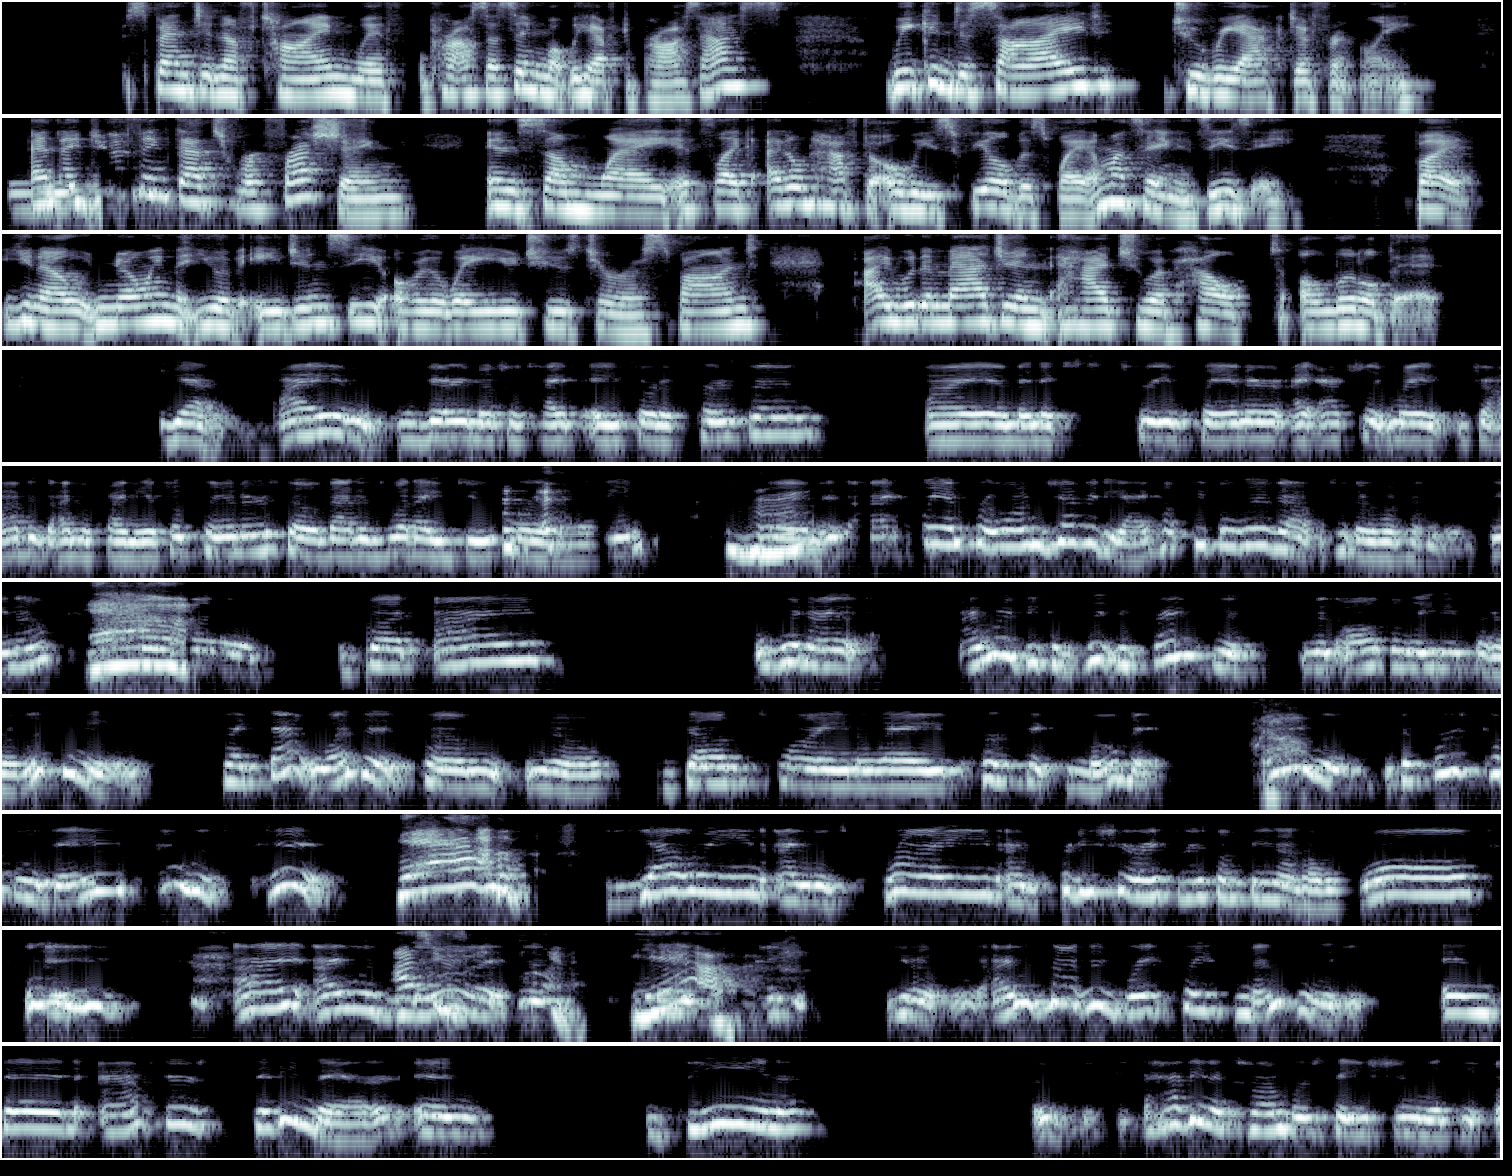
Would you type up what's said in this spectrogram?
spent enough time with processing what we have to process, we can decide to react differently. Mm-hmm. And I mm-hmm. do think that's refreshing in some way. It's like, I don't have to always feel this way. I'm not saying it's easy, but you know knowing that you have agency over the way you choose to respond i would imagine had to have helped a little bit. Yes i am very much a type a sort of person. I am an extreme planner. I actually my job is i'm a financial planner so that is what i do for a living. Mm-hmm. um, i plan for longevity. I help people live out to their 100 you know? Yeah. Um, but i when i I want to be completely frank with with all the ladies that are listening. Like that wasn't some, you know, doves flying away perfect moment. I was the first couple of days, I was pissed. Yeah. yelling, I was crying. I'm pretty sure I threw something at a wall. Like I I was As not yeah. you know, I was not in a great place mentally. And then after sitting there and being having a conversation with the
